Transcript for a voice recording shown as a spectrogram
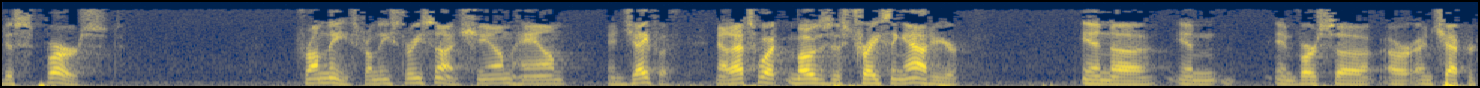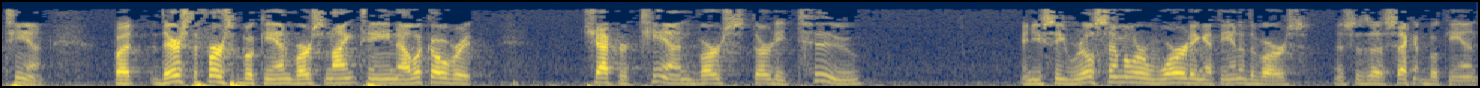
dispersed. From these, from these three sons, Shem, Ham, and Japheth. Now that's what Moses is tracing out here in uh, in in verse uh, or in chapter 10. But there's the first bookend, verse 19. Now look over at chapter 10, verse 32, and you see real similar wording at the end of the verse. This is a second bookend.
